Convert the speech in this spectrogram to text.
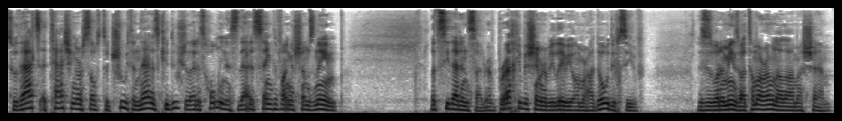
So that's attaching ourselves to truth, and that is Kedusha, that is holiness, that is sanctifying Hashem's name. Let's see that inside. Rav Brechi b'shem Rabbi Levi Omer This is what it means. Hashem.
